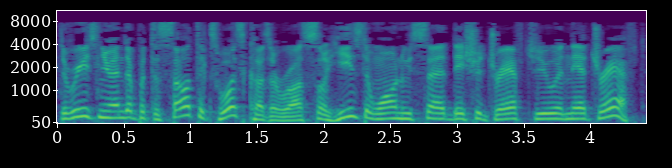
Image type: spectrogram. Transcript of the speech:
The reason you end up with the Celtics was because of Russell. He's the one who said they should draft you in that draft.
